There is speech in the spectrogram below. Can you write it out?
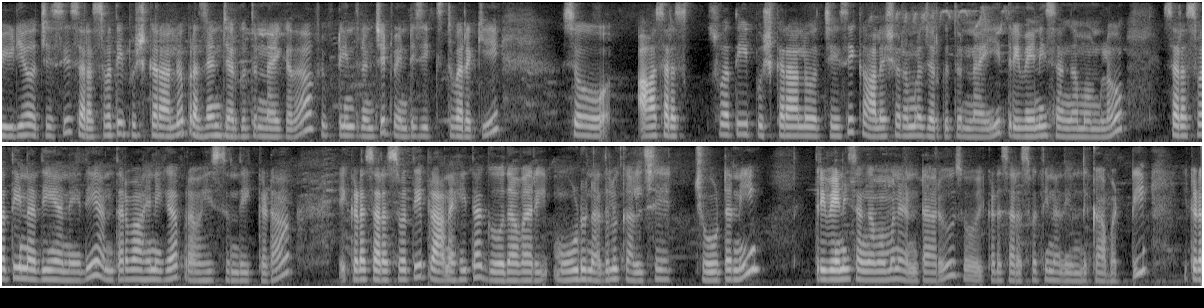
వీడియో వచ్చేసి సరస్వతి పుష్కరాలు ప్రజెంట్ జరుగుతున్నాయి కదా ఫిఫ్టీన్త్ నుంచి ట్వంటీ సిక్స్త్ వరకు. సో ఆ సరస్వతి పుష్కరాలు వచ్చేసి కాళేశ్వరంలో జరుగుతున్నాయి త్రివేణి సంగమంలో. సరస్వతి నది అనేది అంతర్వాహినిగా ప్రవహిస్తుంది ఇక్కడ. ఇక్కడ సరస్వతి ప్రాణహిత గోదావరి మూడు నదులు కలిసే చోటని త్రివేణి సంగమం అని అంటారు. సో ఇక్కడ సరస్వతి నది ఉంది కాబట్టి ఇక్కడ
